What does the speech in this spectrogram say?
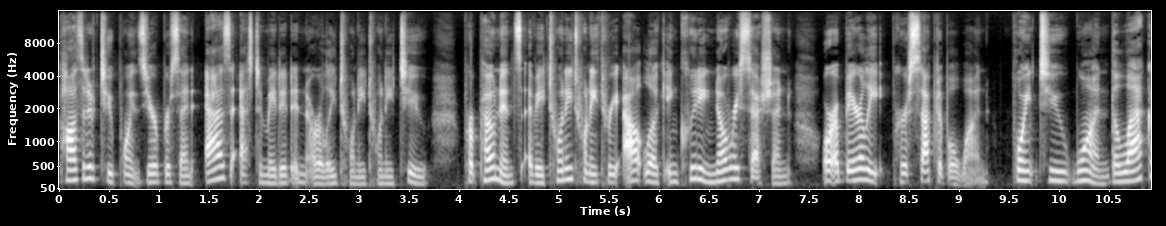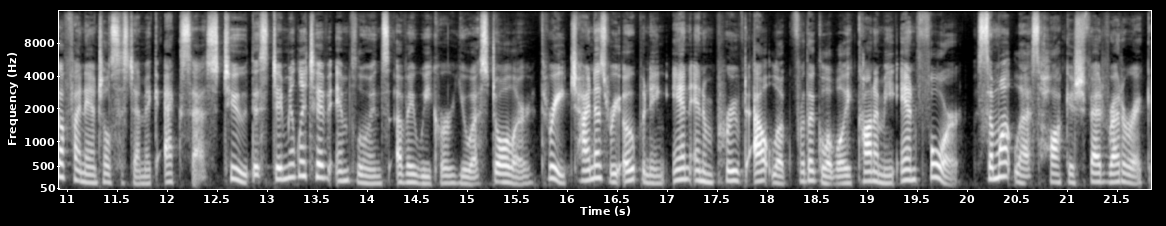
positive 2.0% as estimated in early 2022. Proponents of a 2023 outlook including no recession or a barely perceptible one Point to 1. The lack of financial systemic excess. 2. The stimulative influence of a weaker US dollar. 3. China's reopening and an improved outlook for the global economy. And 4 somewhat less hawkish Fed rhetoric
